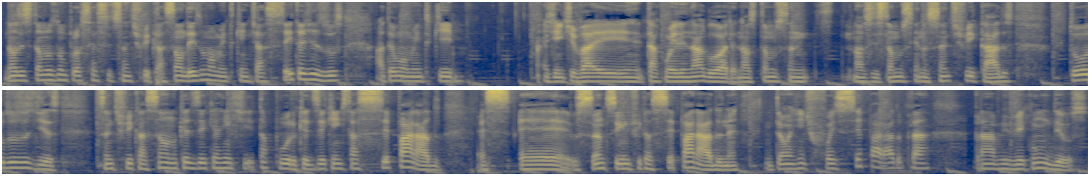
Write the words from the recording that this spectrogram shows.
Nós estamos num processo de santificação desde o momento que a gente aceita Jesus até o momento que a gente vai estar tá com Ele na glória. Nós estamos, nós estamos sendo santificados todos os dias. Santificação não quer dizer que a gente está puro, quer dizer que a gente está separado. É, é, o santo significa separado, né? Então a gente foi separado para viver com Deus.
